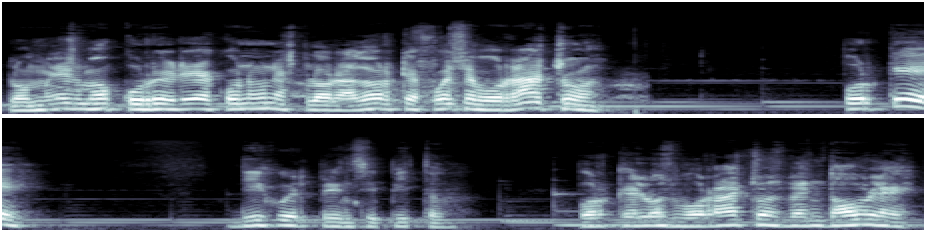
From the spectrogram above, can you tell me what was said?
Lo mismo ocurriría con un explorador que fuese borracho. ¿Por qué? dijo el principito. Porque los borrachos ven doble.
